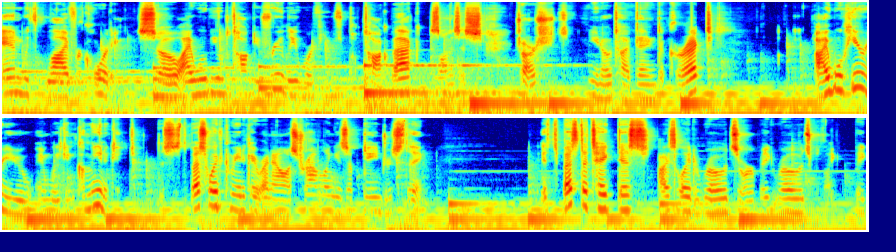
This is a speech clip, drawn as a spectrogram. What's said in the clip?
and with live recording. So I will be able to talk to you freely, or if you talk back, as long as it's charged, you know, typed in the correct, I will hear you and we can communicate. This is the best way to communicate right now, as traveling is a dangerous thing. It's best to take this isolated roads or big roads with like big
